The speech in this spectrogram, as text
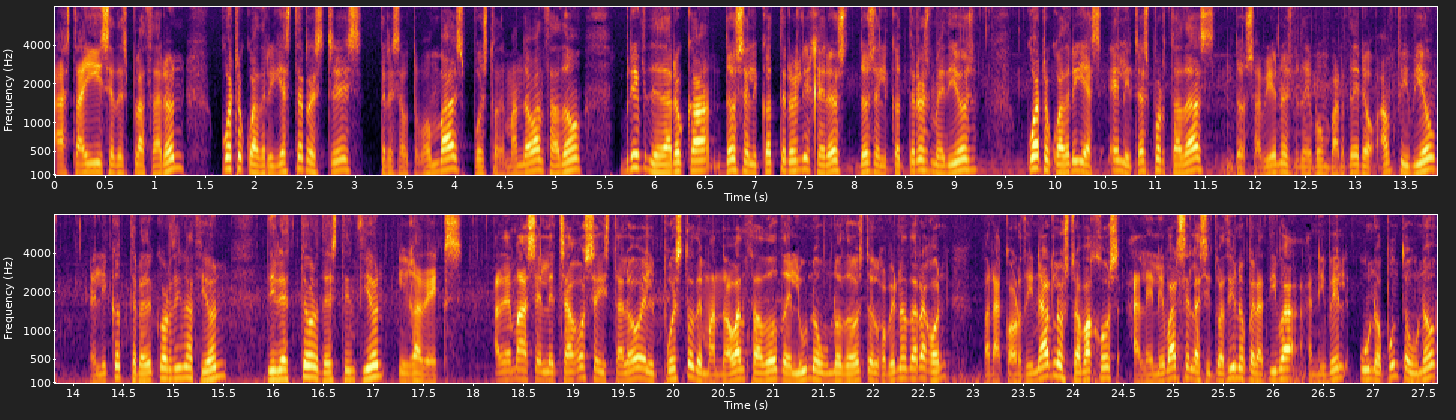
Hasta allí se desplazaron cuatro cuadrillas terrestres, tres autobombas, puesto de mando avanzado, brief de Daroca, dos helicópteros ligeros, dos helicópteros medios, cuatro cuadrillas transportadas, dos aviones de bombardero anfibio, helicóptero de coordinación, director de extinción y GADEX. Además, en Lechago se instaló el puesto de mando avanzado del 112 del Gobierno de Aragón para coordinar los trabajos al elevarse la situación operativa a nivel 1.1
